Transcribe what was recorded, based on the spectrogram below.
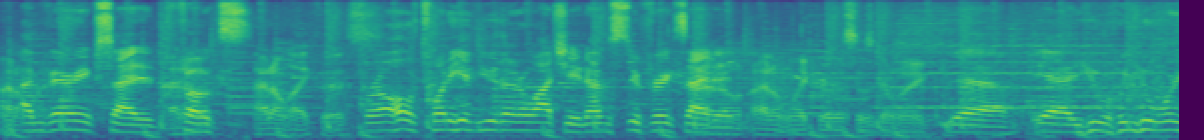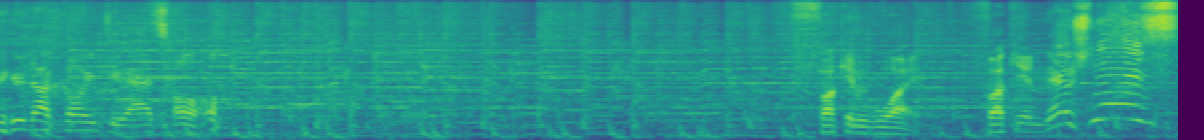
I'm very excited, I folks. I don't like this. For all 20 of you that are watching, I'm super excited. I don't. I don't like where this is going. Yeah, yeah, you you were you're not going to, asshole. Fucking what? Fucking. There she is.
